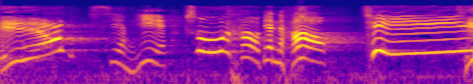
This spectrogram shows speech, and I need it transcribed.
相爷说好便好，去。寿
